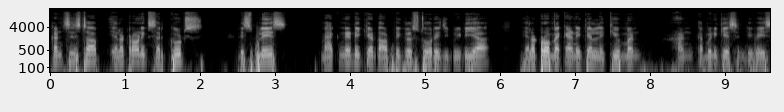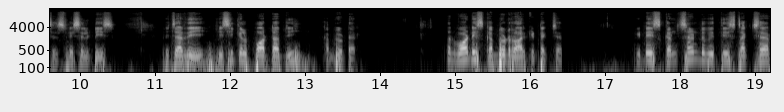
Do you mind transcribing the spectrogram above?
consists of electronic circuits, displays, magnetic and optical storage media, electromechanical equipment and communication devices facilities which are the physical part of the computer. Then what is computer architecture? It is concerned with the structure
